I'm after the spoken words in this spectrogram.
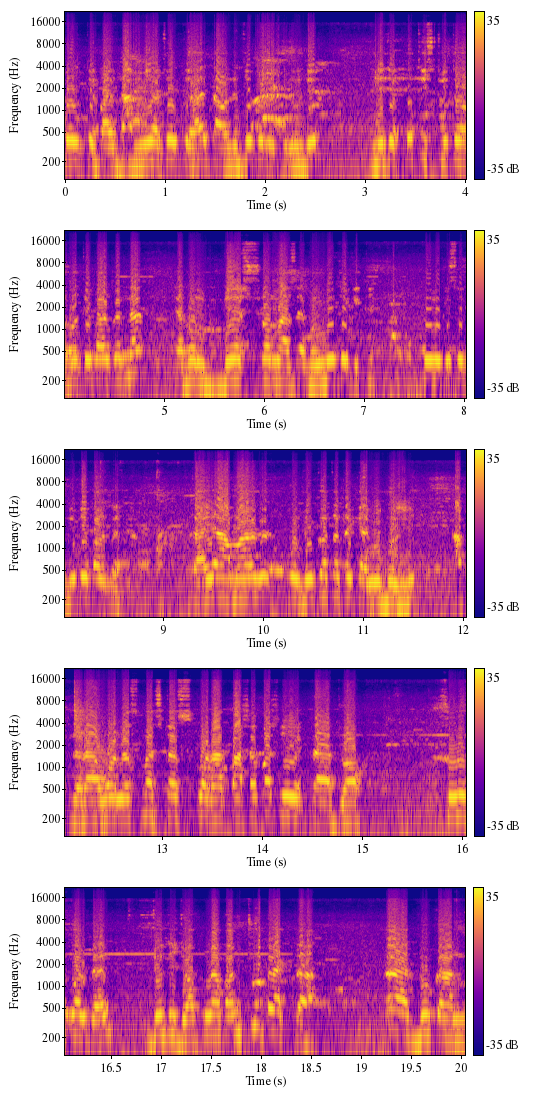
চলতে হয়, দাম নিয়ে চলতে হয়, তাহলে জীবনে কোনোদিন নিজে প্রতিষ্ঠিত হতে পারবেন না এবং দেশ, সমাজ এবং নিজেকে কোনো কিছু দিতে পারবেন না। তাই আমার অভিজ্ঞতা থেকে আমি বলি, আপনারা অনার্স মাস্টার্স করার পাশাপাশি একটা জব শুরু করবেন। যদি জব না পান, ছোট একটা দোকান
